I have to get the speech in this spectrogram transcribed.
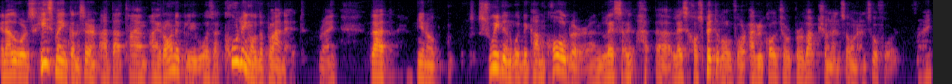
In other words, his main concern at that time, ironically, was a cooling of the planet, right? That, you know, Sweden would become colder and less, uh, uh, less hospitable for agricultural production and so on and so forth, right?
